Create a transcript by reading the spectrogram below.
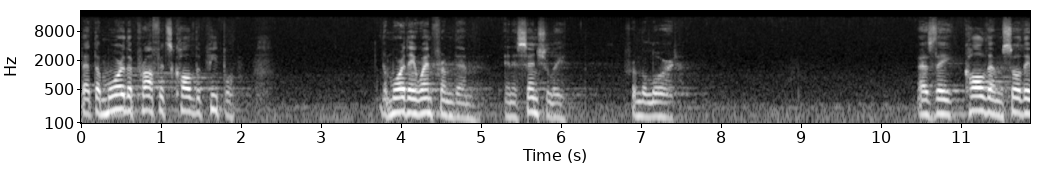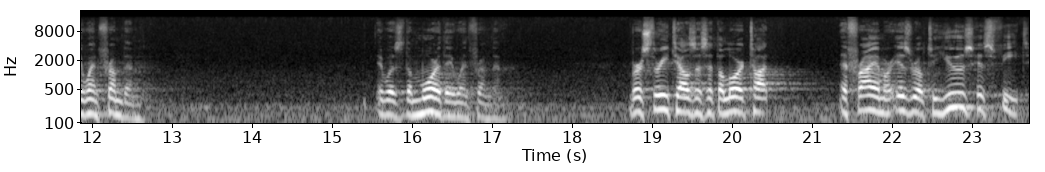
that the more the prophets called the people, the more they went from them, and essentially from the Lord. As they called them, so they went from them. It was the more they went from them. Verse 3 tells us that the Lord taught Ephraim or Israel to use his feet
